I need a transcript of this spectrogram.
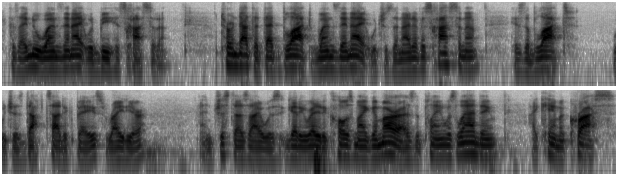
because I knew Wednesday night would be his chasana. Turned out that that blot Wednesday night, which is the night of his chasana, is the blot which is Daf Tzadik Beis, right here. And just as I was getting ready to close my Gemara, as the plane was landing, I came across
